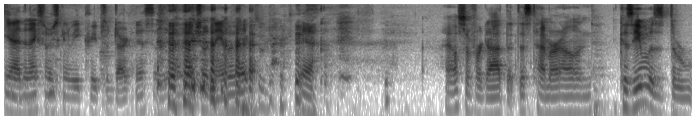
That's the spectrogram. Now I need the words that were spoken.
yeah, the next one is gonna be Creeps of Darkness. The actual name of it. Types of darkness. Yeah. I also forgot that this time around, because he was the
